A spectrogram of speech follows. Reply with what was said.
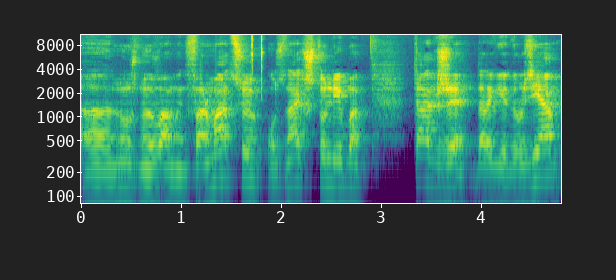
Э, нужную вам информацию, узнать что-либо. Также, дорогие друзья,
